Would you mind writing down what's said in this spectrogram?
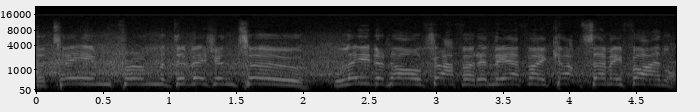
The team from Division 2 lead at Old Trafford in the FA Cup semi-final.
